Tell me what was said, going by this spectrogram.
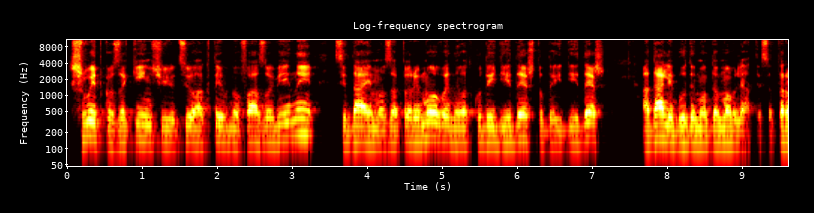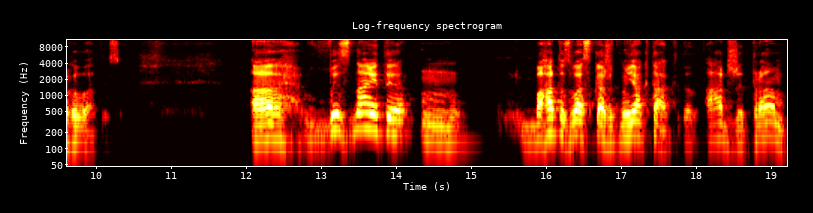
швидко закінчую цю активну фазу війни, сідаємо за перемовини. От куди дійдеш, туди дійдеш, а далі будемо домовлятися, торгуватися. А ви знаєте, багато з вас скажуть: ну як так? Адже Трамп,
